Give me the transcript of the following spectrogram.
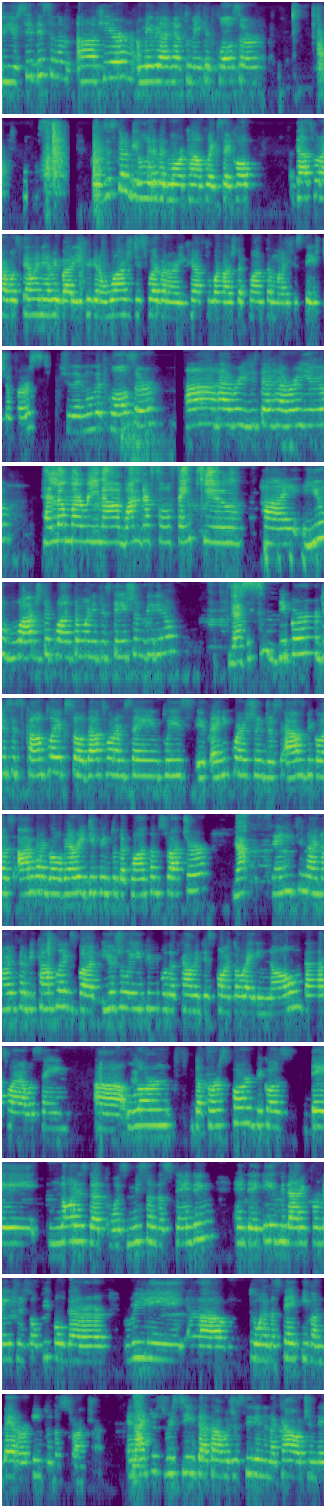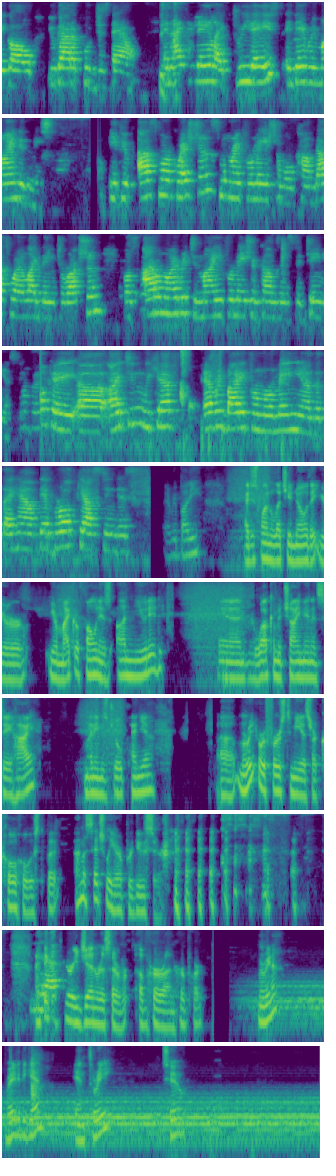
do you see this in the, uh, here? Maybe I have to make it closer. This is going to be a little bit more complex. I hope that's what I was telling everybody. If you're going to watch this webinar, you have to watch the quantum manifestation first. Should I move it closer? Ah, hi, Brigitte. How are you? Hello, Marina. Wonderful. Thank you. Hi. You've watched the quantum manifestation video? Yes. This is deeper. This is complex. So that's what I'm saying. Please, if any question, just ask because I'm going to go very deep into the quantum structure. Yeah. Anything I know is going to be complex, but usually people that come at this point already know. That's why I was saying uh, learn the first part because they noticed that was misunderstanding and they gave me that information so people that are really um, to understand even better into the structure and i just received that i was just sitting in the couch and they go you gotta put this down and i delay like three days and they reminded me if you ask more questions more information will come that's why i like the interaction because I don't know everything. My information comes instantaneously. Okay, uh, I think we have everybody from Romania that I have. They're broadcasting this. Everybody, I just want to let you know that your your microphone is unmuted, and you're welcome to chime in and say hi. My name is Joe Pena. Uh, Marina refers to me as her co-host, but I'm essentially her producer. I think it's very generous of, of her on her part. Marina, ready to begin? In three, two.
